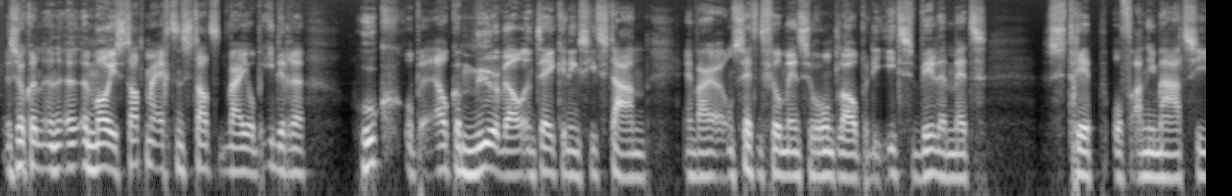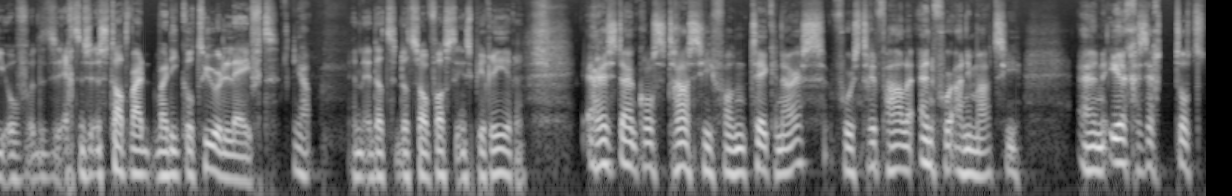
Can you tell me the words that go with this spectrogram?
Het is ook een, een, een mooie stad, maar echt een stad waar je op iedere hoek, op elke muur wel een tekening ziet staan. En waar ontzettend veel mensen rondlopen die iets willen met strip of animatie. Of, het is echt een, een stad waar, waar die cultuur leeft. Ja. En, dat, dat zal vast inspireren. er is daar een concentratie van tekenaars voor stripverhalen en voor animatie. En eerlijk gezegd, tot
